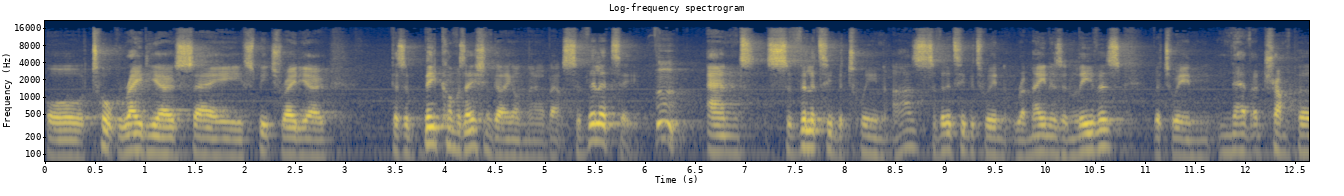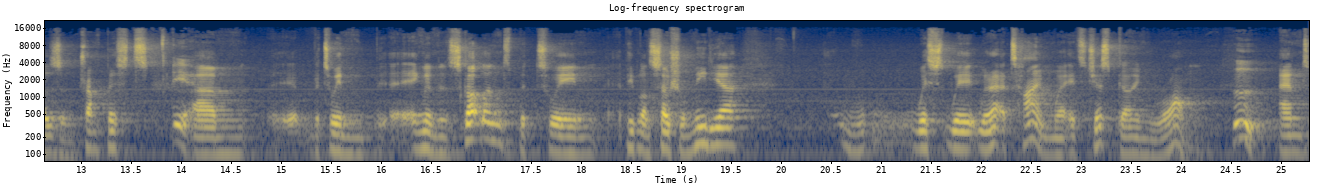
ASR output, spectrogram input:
or talk radio, say speech radio, there's a big conversation going on now about civility and civility between us, civility between Remainers and Leavers, between never Trumpers and Trumpists, Yeah. um, between England and Scotland, between people on social media. We're, we're, we're at a time where it's just going wrong. And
